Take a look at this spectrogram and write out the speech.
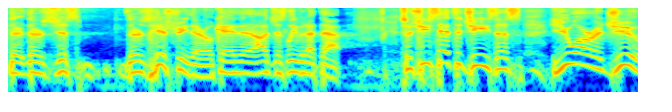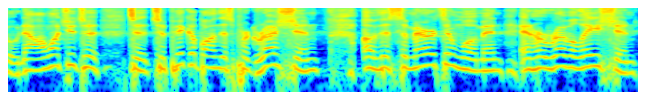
There, there's just there's history there, okay? I'll just leave it at that. So she said to Jesus, You are a Jew. Now I want you to, to, to pick up on this progression of this Samaritan woman and her revelation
